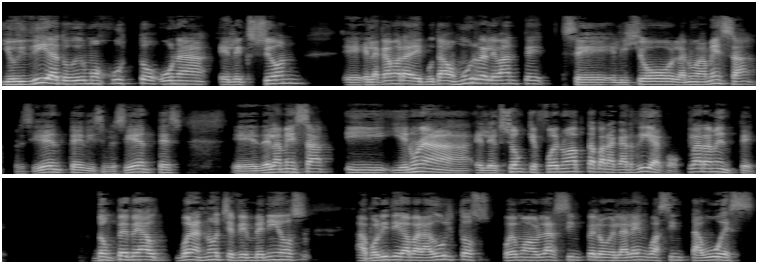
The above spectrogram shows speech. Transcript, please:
y hoy día tuvimos justo una elección eh, en la Cámara de Diputados muy relevante. Se eligió la nueva mesa, presidente, vicepresidentes eh, de la mesa, y, en una elección que fue no apta para cardíacos, claramente. Don Pepe Out, buenas noches, bienvenidos a Política para Adultos. Podemos hablar sin pelo en la lengua, sin tabúes,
